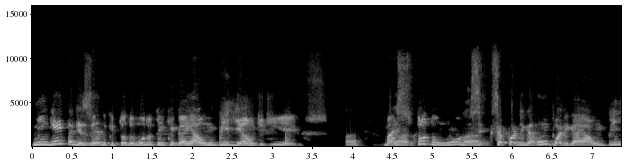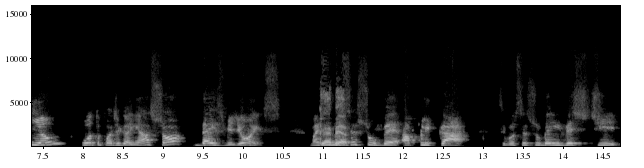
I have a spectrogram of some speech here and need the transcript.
Ninguém está dizendo que todo mundo tem que ganhar um bilhão de dinheiros. Claro, Mas claro, todo mundo, claro. você pode, um pode ganhar um bilhão, o outro pode ganhar só 10 milhões. Mas se você souber aplicar se você souber investir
